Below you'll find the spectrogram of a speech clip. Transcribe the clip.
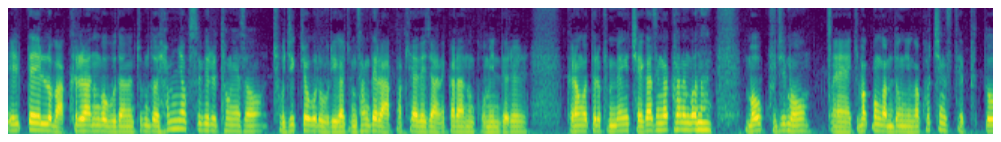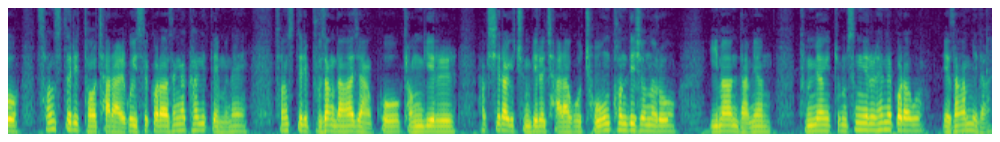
1대1로 마크를 하는 것보다는 좀 더 협력 수비를 통해서 조직적으로 우리가 좀 상대를 압박해야 되지 않을까라는 고민들을 그런 것들을 분명히 제가 생각하는 거는 뭐 굳이 뭐 예, 김학봉 감독님과 코칭 스태프 또 선수들이 더 잘 알고 있을 거라고 생각하기 때문에 선수들이 부상 당하지 않고 경기를 확실하게 준비를 잘하고 좋은 컨디션으로 임한다면 분명히 좀 승리를 해낼 거라고 예상합니다.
